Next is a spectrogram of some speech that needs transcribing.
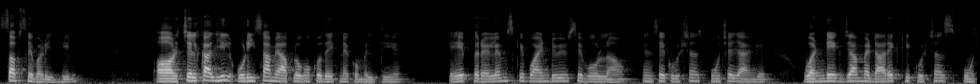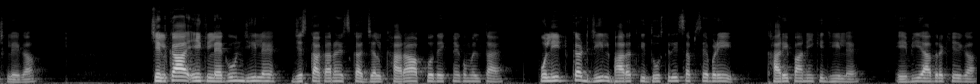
सबसे बड़ी झील। और चिल्का झील उड़ीसा में आप लोगों को देखने को मिलती है। ए प्रेलिम्स के पॉइंट ऑफ़ व्यू से बोल रहा हूँ, इनसे क्वेश्चंस पूछे जाएँगे। वनडे एग्ज़ाम में डायरेक्ट ही क्वेश्चंस पूछ लेगा। चिल्का एक लेगून झील है, जिसका कारण इसका जल खारा आपको देखने को मिलता है। पुलिटकट झील भारत की दूसरी सबसे बड़ी खारी पानी की झील है। ये भी याद रखिएगा।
